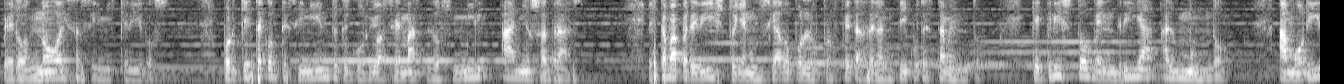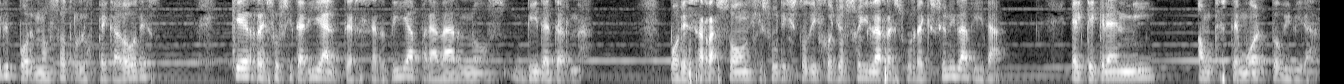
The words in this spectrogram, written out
Pero no es así, mis queridos, porque este acontecimiento que ocurrió hace más de dos mil años atrás estaba previsto y anunciado por los profetas del Antiguo Testamento que Cristo vendría al mundo a morir por nosotros los pecadores, que resucitaría al tercer día para darnos vida eterna. Por esa razón Jesucristo dijo, yo soy la resurrección y la vida. El que crea en mí, aunque esté muerto, vivirá.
